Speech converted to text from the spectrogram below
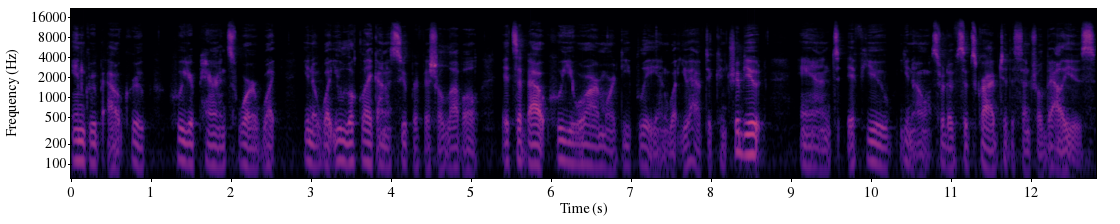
in group, out group, who your parents were, what you know, what you look like on a superficial level. It's about who you are more deeply and what you have to contribute. And if you, you know, sort of subscribe to the central values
